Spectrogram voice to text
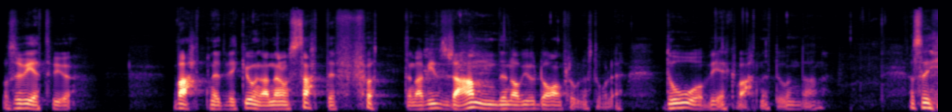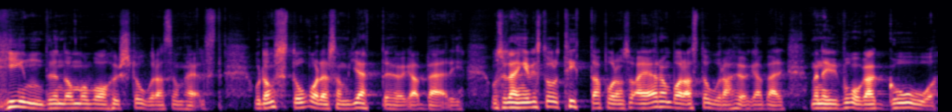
och så vet vi ju. Vattnet vek undan när de satte fötterna vid randen av Jordanfloden, står det. Då vek vattnet undan. Alltså hindren de må vara hur stora som helst. Och de står där som jättehöga berg. Och så länge vi står och tittar på dem så är de bara stora höga berg. Men när vi vågar gå,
